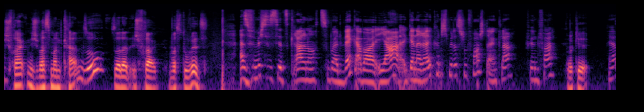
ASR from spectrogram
Ich frage nicht, was man kann so, sondern ich frage, was du willst. Also für mich ist es jetzt gerade noch zu weit weg, aber ja, generell könnte ich mir das schon vorstellen, klar, auf jeden Fall. Okay. Ja.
